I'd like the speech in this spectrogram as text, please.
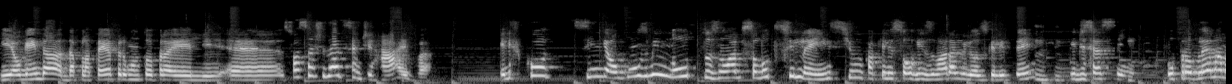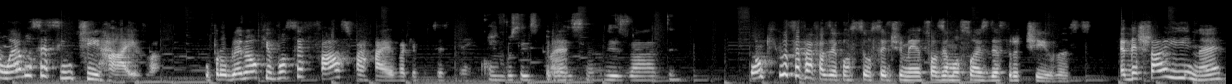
e alguém da, da plateia perguntou para ele: é, Sua Santidade sente raiva? Ele ficou, sim, alguns minutos num absoluto silêncio, com aquele sorriso maravilhoso que ele tem, uhum. e disse assim: O problema não é você sentir raiva. O problema é o que você faz com a raiva que você sente. Como você expressa, né? exato. Então, o que você vai fazer com os seus sentimentos, suas emoções destrutivas? É deixar aí, né?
